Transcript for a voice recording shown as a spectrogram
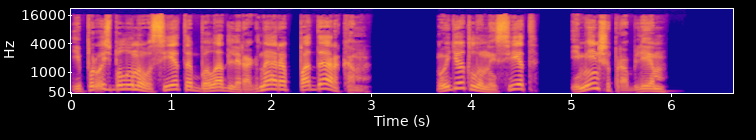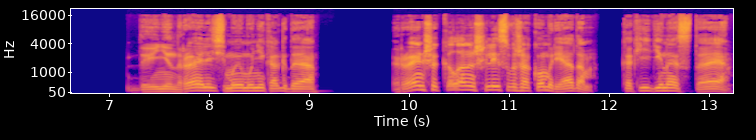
и просьба лунного света была для Рагнара подарком. Уйдет лунный свет, и меньше проблем. Да и не нравились мы ему никогда. Раньше кланы шли с вожаком рядом, как единая стая,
